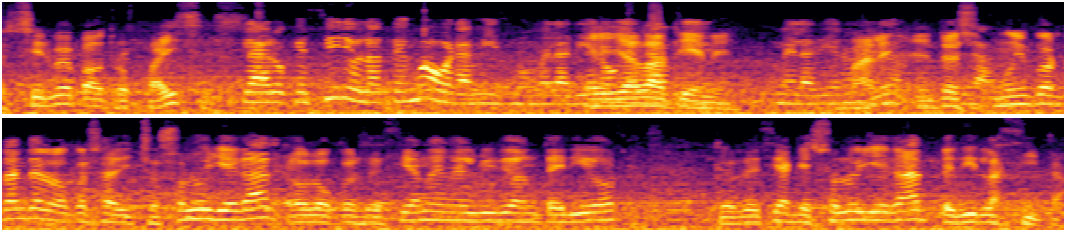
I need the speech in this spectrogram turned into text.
sirve para otros países. Claro que sí, yo la tengo ahora mismo, me la dieron. Ella la tiene. Me la dieron. ¿Vale? Entonces, muy importante lo que os ha dicho, solo llegar, o lo que os decían en el vídeo anterior, que os decía que solo llegar, pedir la cita.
